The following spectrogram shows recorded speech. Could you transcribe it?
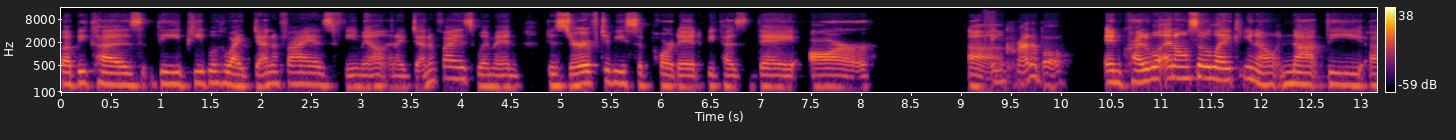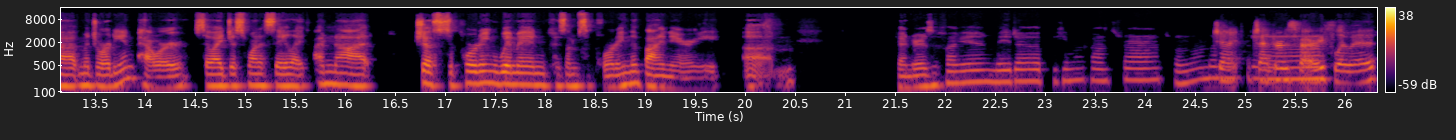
but because the people who identify as female and identify as women deserve to be supported because they are um, Incredible. incredible and also like you know not the uh, majority in power so i just want to say like i'm not just supporting women because i'm supporting the binary um gender is a fucking made up human construct Gen- gender is very fluid.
